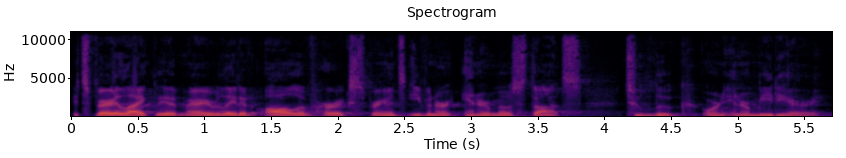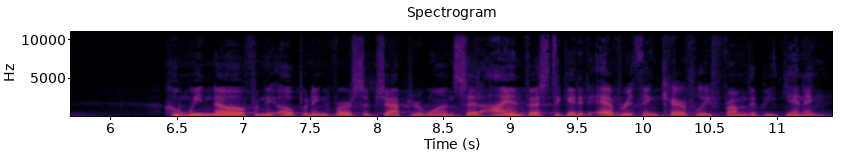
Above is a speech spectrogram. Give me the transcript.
It's very likely that Mary related all of her experience, even her innermost thoughts, to Luke or an intermediary, whom we know from the opening verse of chapter 1 said, I investigated everything carefully from the beginning.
